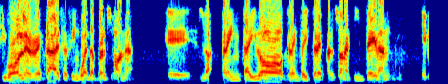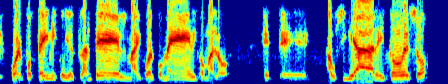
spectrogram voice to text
si vos le restás a esas 50 personas eh, las 32, 33 personas que integran el cuerpo técnico y el plantel, más el cuerpo médico, más los este, auxiliares y todo eso,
